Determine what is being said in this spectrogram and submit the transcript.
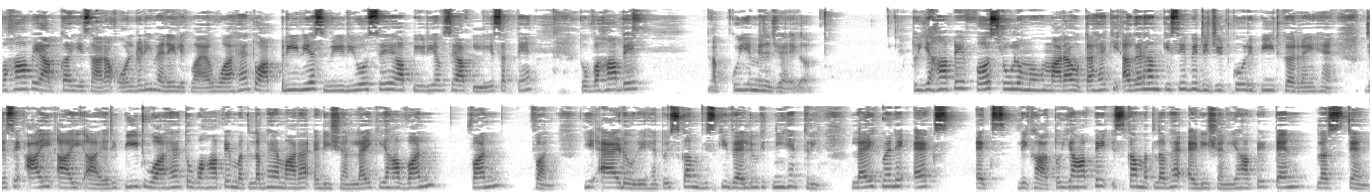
वहाँ पे आपका ये सारा ऑलरेडी मैंने लिखवाया हुआ है. तो आप प्रीवियस वीडियो से या पीडीएफ से आप ले सकते हैं तो वहाँ पे आपको ये मिल जाएगा. तो यहाँ पे फ़र्स्ट रूल हमारा होता है कि अगर हम किसी भी डिजिट को रिपीट कर रहे हैं, जैसे आई आई आई रिपीट हुआ है तो वहाँ पे मतलब है हमारा एडिशन लाइक यहाँ वन वन वन ये ऐड हो रहे हैं तो इसका इसकी वैल्यू कितनी है? थ्री लाइक like मैंने एक्स एक्स लिखा तो यहाँ पे इसका मतलब है एडिशन यहाँ पे ten plus ten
